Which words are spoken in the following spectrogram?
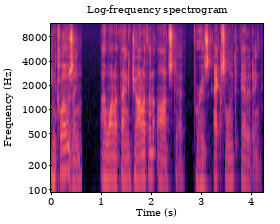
In closing, I want to thank Jonathan Onstead for his excellent editing.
